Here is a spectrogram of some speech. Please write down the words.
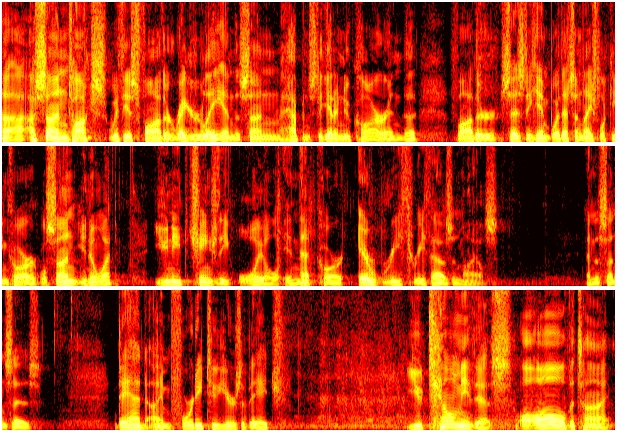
Uh, a son talks with his father regularly, and the son happens to get a new car, and the father says to him, Boy, that's a nice looking car. Well, son, you know what? You need to change the oil in that car every 3,000 miles. And the son says, Dad, I'm 42 years of age. You tell me this all the time.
